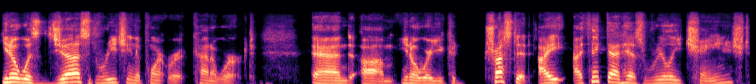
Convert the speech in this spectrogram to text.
you know, was just reaching the point where it kind of worked, and um, you know where you could trust it. I I think that has really changed.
